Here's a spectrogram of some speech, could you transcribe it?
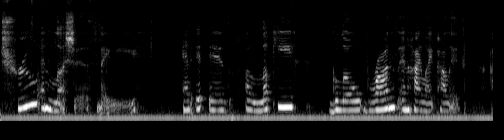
True and Luscious, baby. And it is a Lucky Glow Bronze and Highlight Palette I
